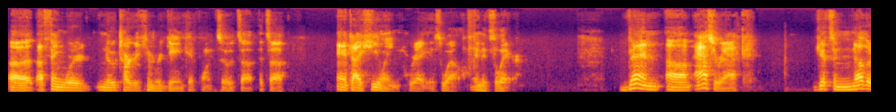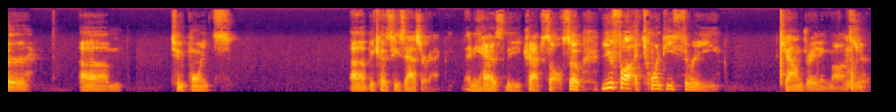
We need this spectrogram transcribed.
uh, a thing where no target can regain hit points. So it's a it's a anti healing ray as well in its lair. Then um, Acererak gets another um, two points uh, because he's Acererak and he has the trap soul. So you fought a 23 challenge rating monster,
